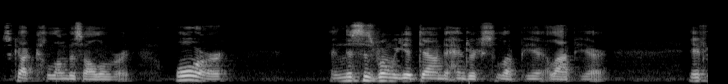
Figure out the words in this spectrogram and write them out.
It's got Columbus all over it. Or, and this is when we get down to Hendrix Lapierre. If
